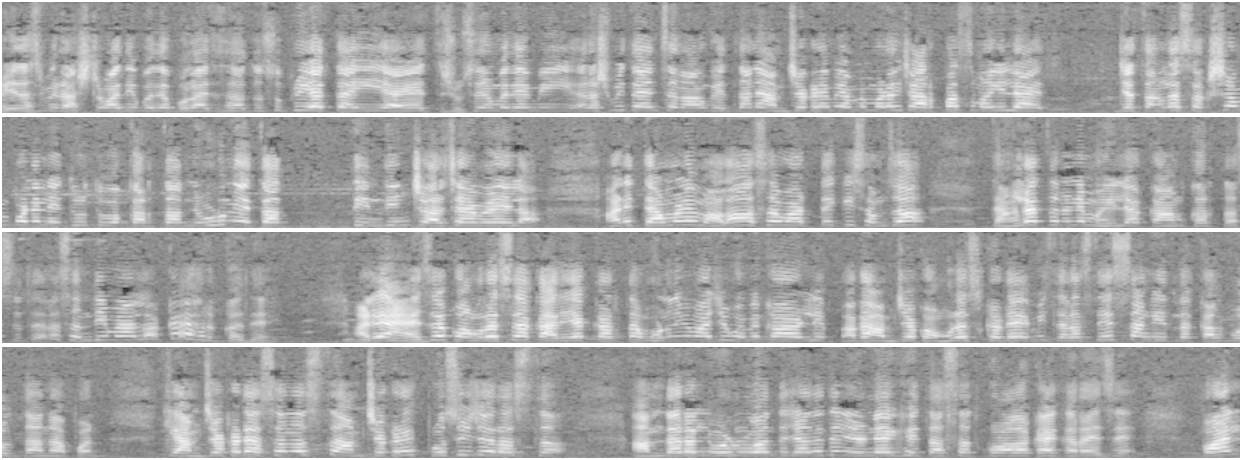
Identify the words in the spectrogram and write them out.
म्हणजे जसं मी राष्ट्रवादीमध्ये बोलायचं झालं तर सुप्रियाताई आहेत शिवसेनेमध्ये मी रश्मिताईंचं नाव घेतलं आणि आमच्याकडे मी आम्ही चार पाच महिला आहेत ज्या चांगल्या सक्षमपणे नेतृत्व करतात निवडून येतात तीन तीन चार चार वेळेला. आणि त्यामुळे मला असं वाटतं की समजा चांगल्या तऱ्हेने महिला काम करत असतील त्याला संधी मिळायला काय हरकत आहे? आणि ॲज अ काँग्रेसचा कार्यकर्ता म्हणून मी माझी भूमिका आणली बघा आमच्या काँग्रेसकडे मी त्याला तेच सांगितलं काल बोलताना आपण की आमच्याकडे असं नसतं आमच्याकडे प्रोसिजर असतं. आमदारांनी निवडून त्याच्यानंतर ते निर्णय घेत असतात कोणाला काय करायचंय. पण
